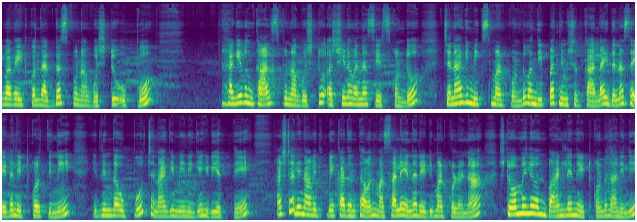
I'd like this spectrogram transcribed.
ಇವಾಗ ಇಟ್ಕೊಂಡು ಅರ್ಧ ಸ್ಪೂನ್ ಆಗುವಷ್ಟು ಉಪ್ಪು ಹಾಗೆ ಒಂದು ಕಾಲು ಸ್ಪೂನ್ ಆಗುವಷ್ಟು ಅರಿಶಿಣವನ್ನು ಸೇರಿಸ್ಕೊಂಡು ಚೆನ್ನಾಗಿ ಮಿಕ್ಸ್ ಮಾಡಿಕೊಂಡು ಒಂದು ಇಪ್ಪತ್ತು ನಿಮಿಷದ ಕಾಲ ಇದನ್ನು ಸೈಡಲ್ಲಿ ಇಟ್ಕೊಳ್ತೀನಿ. ಇದರಿಂದ ಉಪ್ಪು ಚೆನ್ನಾಗಿ ಮೀನಿಗೆ ಹಿಡಿಯುತ್ತೆ. ಅಷ್ಟರಲ್ಲಿ ನಾವು ಇದಕ್ಕೆ ಬೇಕಾದಂಥ ಒಂದು ಮಸಾಲೆಯನ್ನು ರೆಡಿ ಮಾಡ್ಕೊಳ್ಳೋಣ. ಸ್ಟೋವ್ ಮೇಲೆ ಒಂದು ಬಾಣಲೆಯನ್ನು ಇಟ್ಕೊಂಡು ನಾನಿಲ್ಲಿ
